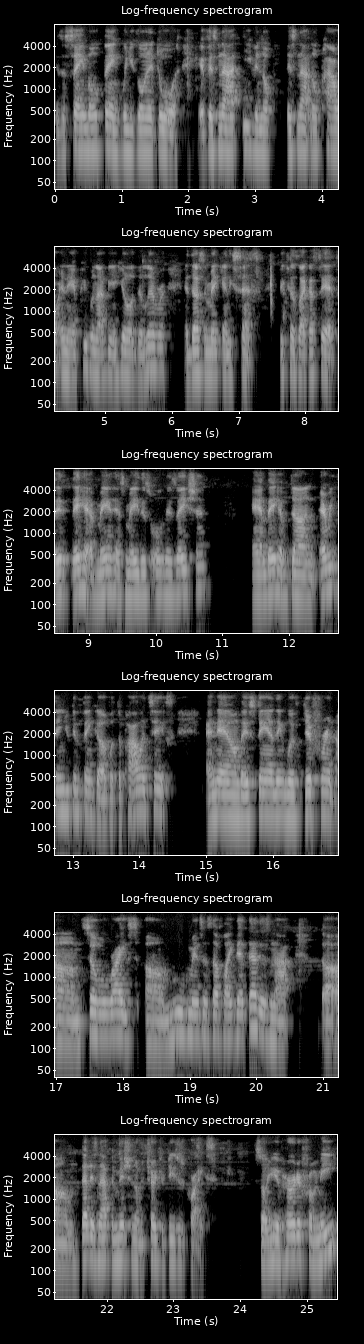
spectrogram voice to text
It's the same old thing when you go in the doors. If it's not even no, it's not no power in there. People not being healed or delivered. It doesn't make any sense because, like I said, they, they have man has made this organization, and they have done everything you can think of with the politics, and now they're standing with different um, civil rights um, movements and stuff like that. That is not um, that is not the mission of the Church of Jesus Christ. So you've heard it from me,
